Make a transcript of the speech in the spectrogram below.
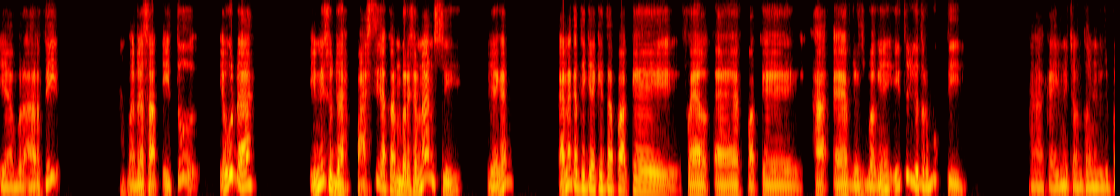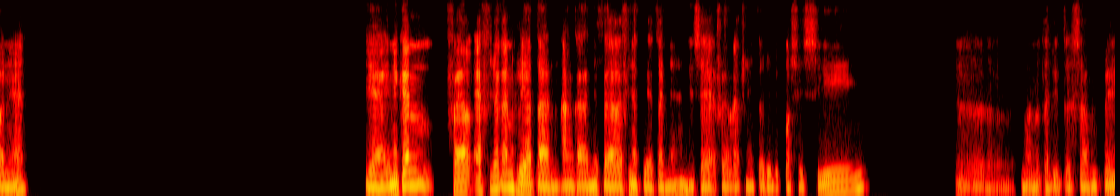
ya berarti pada saat itu ya udah ini sudah pasti akan beresonansi, ya kan? Karena ketika kita pakai VLF, pakai HF dan sebagainya, itu juga terbukti. Nah, kayak ini contohnya di depan ya. Ya, ini kan VLF-nya kan kelihatan, angkanya VLF-nya kelihatannya. Ini saya VLF-nya itu ada di posisi eh, mana tadi itu sampai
